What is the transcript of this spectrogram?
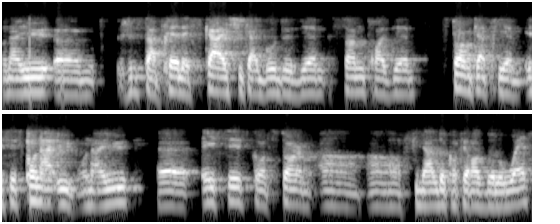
On a eu euh, juste après les Sky, Chicago deuxième, Sun troisième, Storm quatrième. Et c'est ce qu'on a eu. On a eu euh, Aces contre Storm en, finale de conférence de l'Ouest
